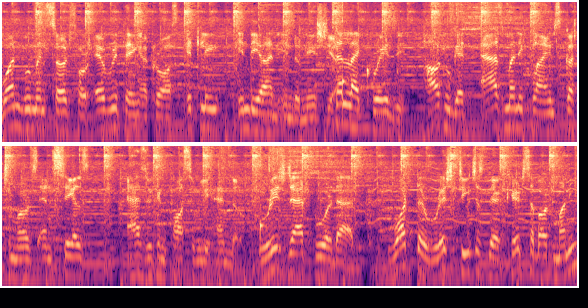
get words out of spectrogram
One woman searched for everything across Italy, India, and Indonesia. Sell like crazy. How to get as many clients, customers, and sales as you can possibly handle. Rich Dad, Poor Dad. What the rich teaches their kids about money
